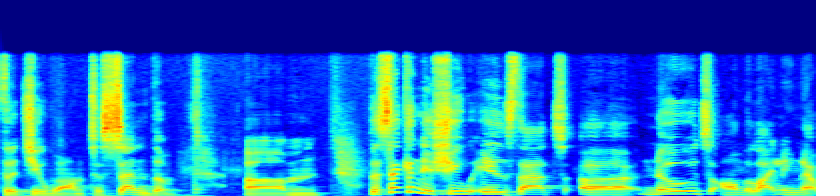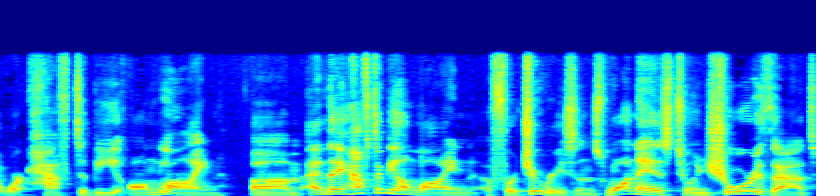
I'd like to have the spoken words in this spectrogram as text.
that you want to send them. Um, the second issue is that uh, nodes on the Lightning Network have to be online. Um, and they have to be online for two reasons. One is to ensure that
